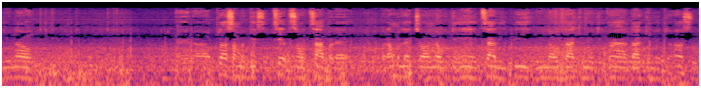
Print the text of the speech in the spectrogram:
You know, and uh, plus I'm gonna get some tips on top of that. But I'm gonna let y'all know what the end tally be. You know, document the grind, document the hustle.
